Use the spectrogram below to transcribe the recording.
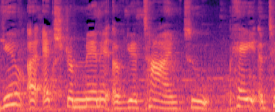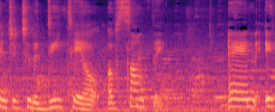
give an extra minute of your time to pay attention to the detail of something. And it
